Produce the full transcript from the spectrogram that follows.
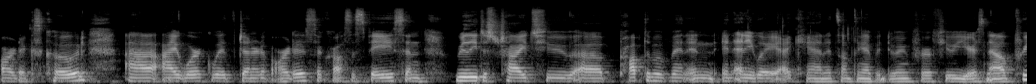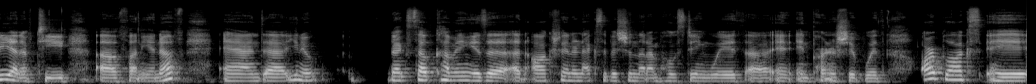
ARTXCODE. Uh, I work with generative artists across the space and really just try to uh, prop the movement in, in any way I can. It's something I've been doing for a few years now, pre NFT, uh, funny enough. And, uh, you know, Next upcoming is a, an auction, an exhibition that I'm hosting with uh, in, in, partnership with Art Blocks in,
